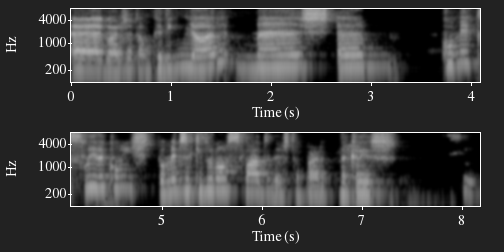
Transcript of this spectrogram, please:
Ah, agora já está um bocadinho melhor, mas hum, como é que se lida com isto? Pelo menos aqui do nosso lado, desta parte, na creche. Sim.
